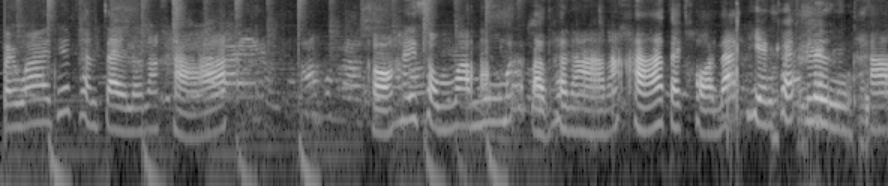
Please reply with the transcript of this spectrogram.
ไปไหว้เทพทันใจแล้วนะคะ ขอให้สมหวังมุ่งมา่ปรารถนานะคะ แต่ขอได้เพียงแค่หนึ่งค่ะ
